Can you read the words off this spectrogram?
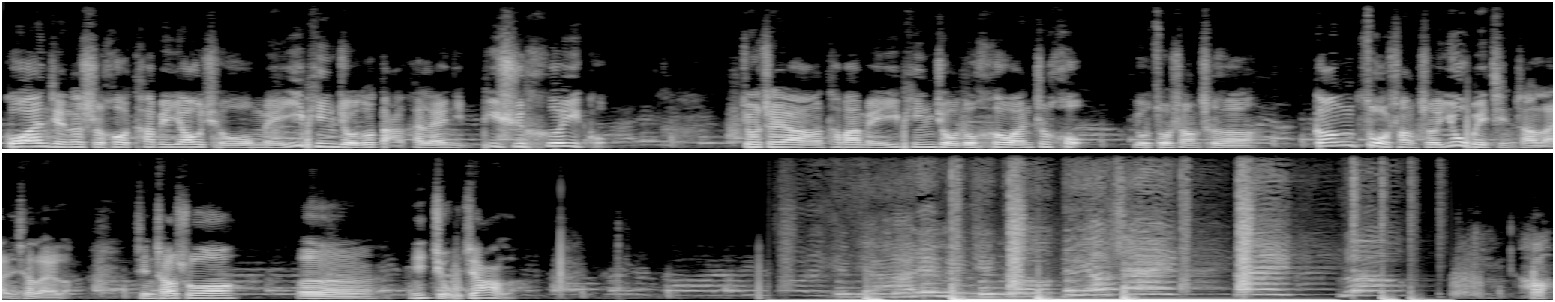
过安检的时候，他被要求每一瓶酒都打开来，你必须喝一口。就这样，他把每一瓶酒都喝完之后，又坐上车。刚坐上车，又被警察拦下来了。警察说：“呃，你酒驾了。”好，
